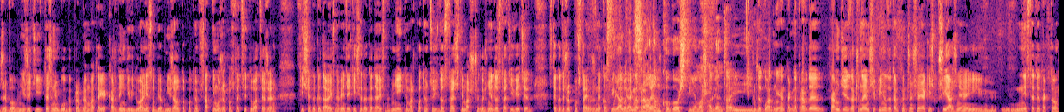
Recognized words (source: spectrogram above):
żeby obniżyć i też nie byłoby problemu, a tak jak każdy indywidualnie sobie obniżał, to potem w szatni może powstać sytuacja, że ty się dogadałeś na więcej, ty się dogadałeś na mniej, ty masz potem coś dostać, ty masz czegoś nie dostać i wiecie, z tego też powstają różne Twój konflikty, bo agent tak naprawdę... zna tam kogoś, ty nie masz agenta i Dokładnie. Tak naprawdę tam, gdzie zaczynają się pieniądze, tam kończą się jakieś przyjaźnie i niestety tak to,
